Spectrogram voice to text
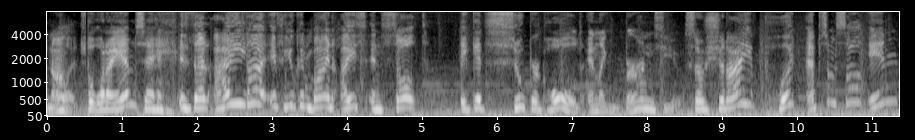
knowledge. But what I am saying is that I thought if you combine ice and salt, it gets super cold and like burns you. So should I put Epsom salt in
